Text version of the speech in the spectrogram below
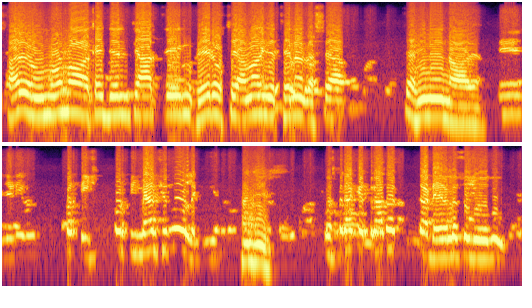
ਸਾਰੇ ਹੁਮ ਹੁਮ ਆ ਕੇ ਦਿਨ ਚਾਰ ਤਰੀਕ ਨੂੰ ਫੇਰ ਉੱਥੇ ਆਵਾਂਗੇ ਜਿੱਥੇ ਇਹਨਾਂ ਦੱਸਿਆ। ਤੇ ਅਸੀਂ ਇਹਨਾਂ ਦੇ ਨਾਲ ਆ। ਤੇ ਜਿਹੜੀ ਹੁਣ ਭਰਤੀ ਭਰਤੀ ਮੈਮ ਸ਼ੁਰੂ ਹੋਣ ਲੱਗੀ ਹੈ ਹਾਂਜੀ। ਉਸ ਤਰ੍ਹਾਂ ਕਿਸ ਤਰ੍ਹਾਂ ਦਾ ਤੁਹਾਡੇ ਵੱਲੋਂ ਸਹਿਯੋਗ ਹੋਊਗਾ?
